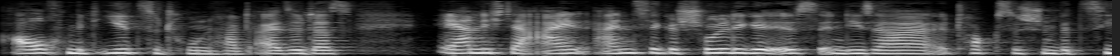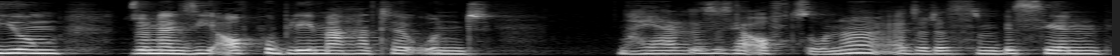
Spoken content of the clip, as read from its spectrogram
auch mit ihr zu tun hat. Also dass er nicht der einzige Schuldige ist in dieser toxischen Beziehung, sondern sie auch Probleme hatte und naja, das ist ja oft so, ne? Also, dass es ein bisschen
